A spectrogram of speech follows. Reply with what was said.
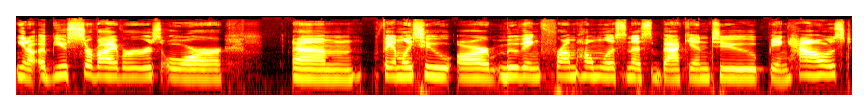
you know, abuse survivors or um, families who are moving from homelessness back into being housed.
